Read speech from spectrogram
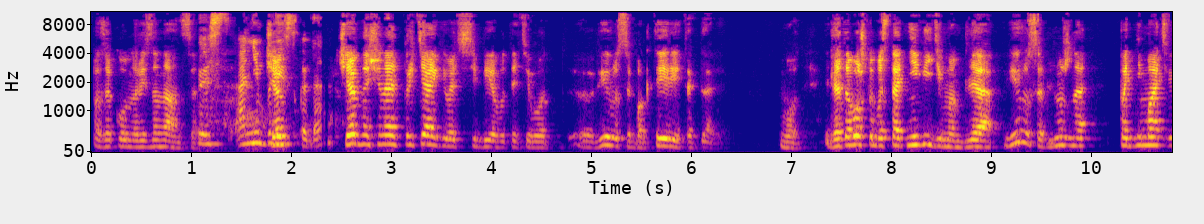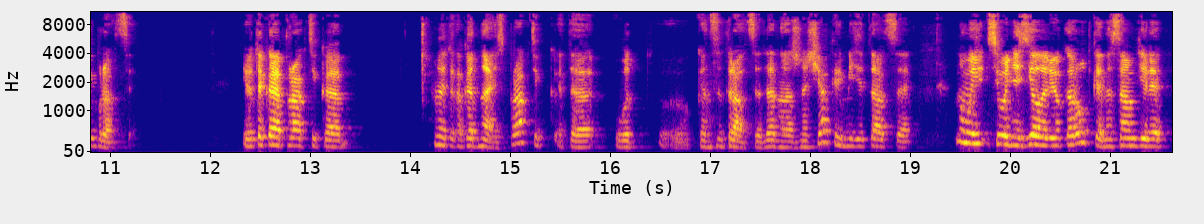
по закону резонанса... То есть они близко, человек, да? Человек начинает притягивать к себе вот эти вот э, вирусы, бактерии и так далее. Вот. И для того, чтобы стать невидимым для вирусов, нужно поднимать вибрации. И вот такая практика, ну, это как одна из практик, это вот э, концентрация, да, на чакре, медитация. Ну, мы сегодня сделали ее короткой, на самом деле,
